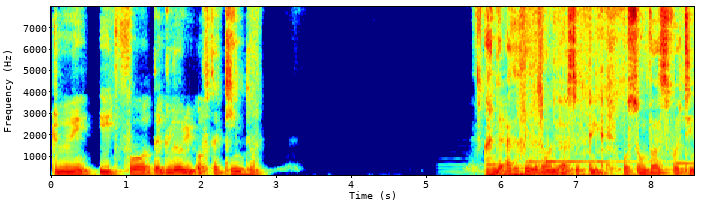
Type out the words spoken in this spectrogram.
doing it for the glory of the kingdom. And the other thing that I wanted us to pick was from verse 14.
